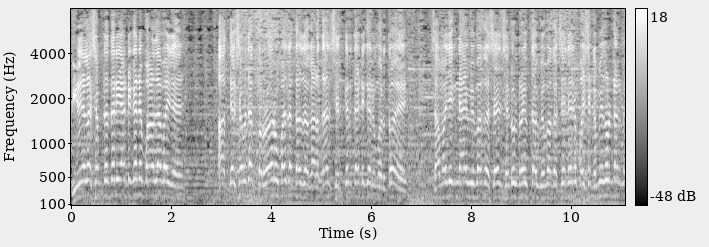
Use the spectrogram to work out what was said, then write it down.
दिलेला शब्द तरी या ठिकाणी पाळला पाहिजे. अध्यक्षामध्ये करोडो रुपयाचा कर्ज काढतात शेतकरी त्या ठिकाणी मरतोय. सामाजिक न्याय विभाग असेल शेड्यूल ड्राईव्हचा विभाग असेल पैसे कमी करून टाकले.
